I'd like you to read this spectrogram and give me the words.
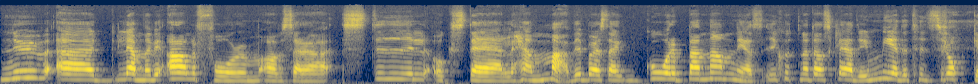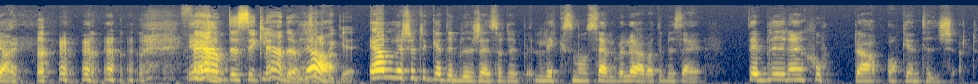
nu är, lämnar vi all form av så här, stil och stäl hemma. Vi bara så här, går bananas i 1700-talskläder, i medeltidsrockar. Fantasykläder har vi Ja, eller så tycker jag att det blir så, här, så typ Lex Måns Zelmerlöw, att det blir så här, det blir en skjorta och en t-shirt.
